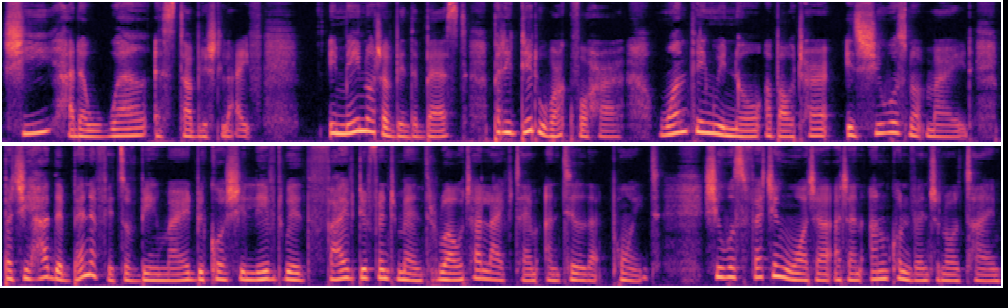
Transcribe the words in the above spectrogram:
She had a well established life. It may not have been the best, but it did work for her. One thing we know about her is she was not married, but she had the benefits of being married because she lived with five different men throughout her lifetime until that point. She was fetching water at an unconventional time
